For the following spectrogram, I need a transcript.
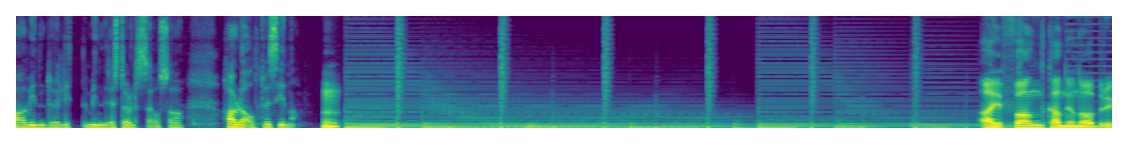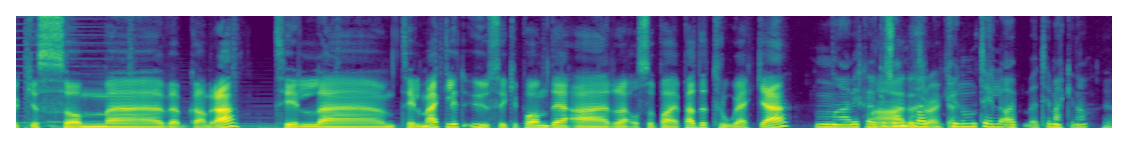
har vinduet litt mindre størrelse, og så har du alt ved siden av. Mm. iPhone kan jo nå brukes som eh, webkamera til, eh, til Mac. Litt usikker på om det er eh, også på iPad. Det tror jeg ikke. Nei, virka jo ikke sånn. det Det var kun til, til Mac-en, ja.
